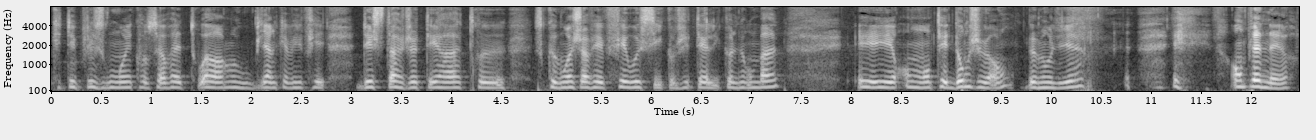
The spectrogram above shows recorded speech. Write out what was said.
qui étaient plus ou moins conservatoires ou bien qui avaient fait des stages de théâtre, ce que moi j'avais fait aussi quand j'étais à l'école normale. Et on montait Don Juan de Molière. en plein air,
